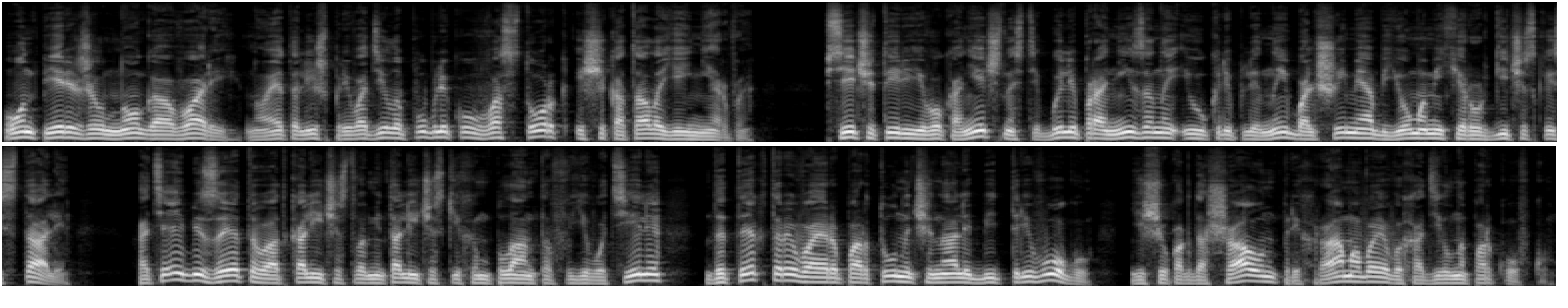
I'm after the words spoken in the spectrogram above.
Он пережил много аварий, но это лишь приводило публику в восторг и щекотало ей нервы. Все четыре его конечности были пронизаны и укреплены большими объемами хирургической стали, хотя и без этого от количества металлических имплантов в его теле детекторы в аэропорту начинали бить тревогу, еще когда Шаун, прихрамывая, выходил на парковку.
